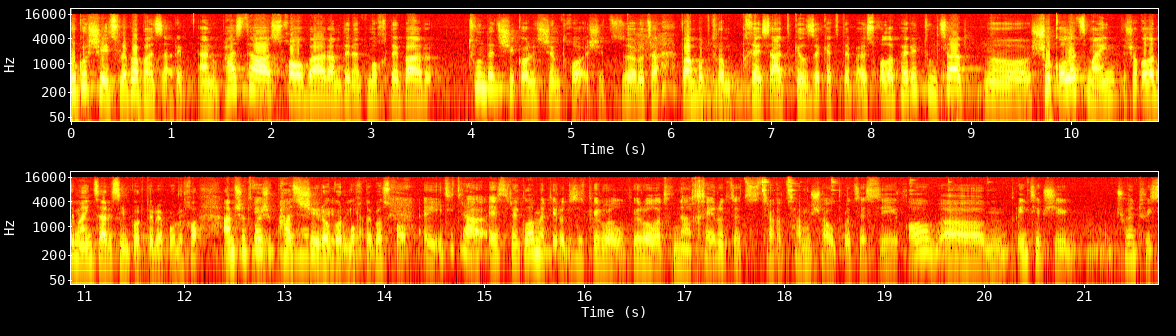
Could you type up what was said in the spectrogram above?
როგორ შეიძლება ბაზარი? ანუ ფასთა სხვაობა რამდენად მოხდება თუნდაც შიკოლის შემთხვევაშიც როცა ვამბობთ რომ დღეს ადგილზე კეთდება ეს ყველაფერი თუმცა შოკოლადს მაინც შოკოლადი მაინც არის იმპორტირებული ხო? ამ შემთხვევაში ფასში როგორ მოხდება სხვა? იცით რა ეს რეგლამენტი როდესაც პირველ პირველად ვნახე როდესაც რაღაც სამუშაო პროცესი იყო პრინციპში ჩვენთვის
